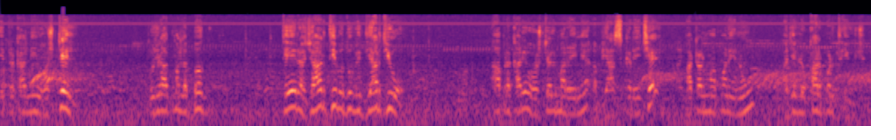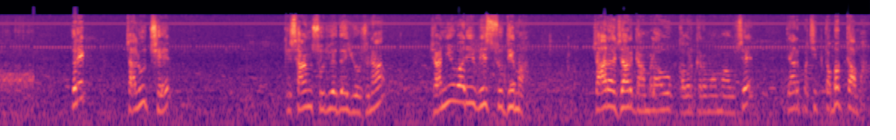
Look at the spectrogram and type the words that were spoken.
એ પ્રકારની હોસ્ટેલ ગુજરાતમાં લગભગ તેર હજારથી વધુ વિદ્યાર્થીઓ આ પ્રકારે હોસ્ટેલમાં રહીને અભ્યાસ કરે છે. પાટણમાં પણ એનું આજે લોકાર્પણ થયું છે. દરેક ચાલુ જ છે. કિસાન સૂર્યોદય યોજના જાન્યુઆરી વીસ સુધીમાં ચાર હજાર ગામડાઓ કવર કરવામાં આવશે. ત્યાર પછી તબક્કામાં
